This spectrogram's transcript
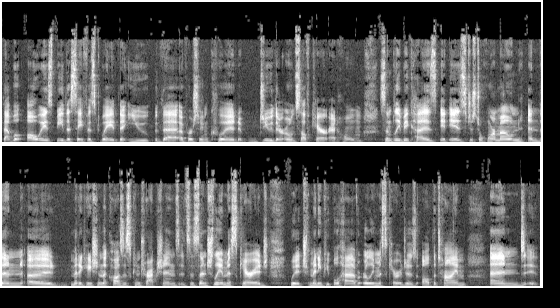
that will always be the safest way that you that a person could do their own self care at home, simply because it is just a hormone and then a medication that causes contractions. It's essentially a miscarriage, which many people have early miscarriages all the time. And it,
